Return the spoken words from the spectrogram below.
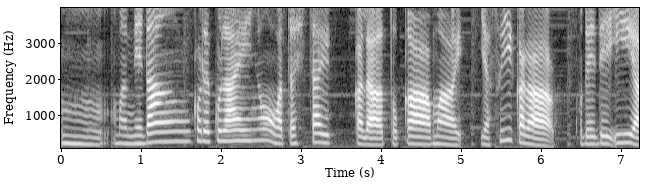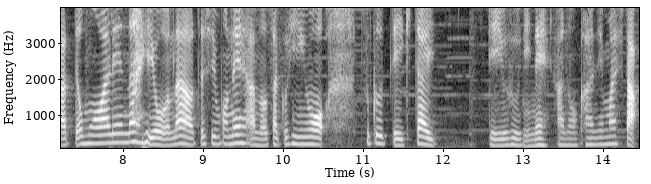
うんまあ、値段これくらいの渡したいからとかまあ安いからこれでいいやって思われないような私もねあの作品を作っていきたいっていう風にねあの感じました。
